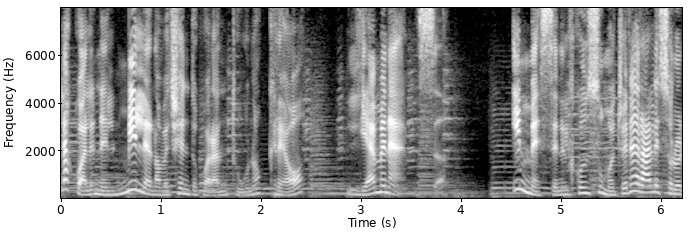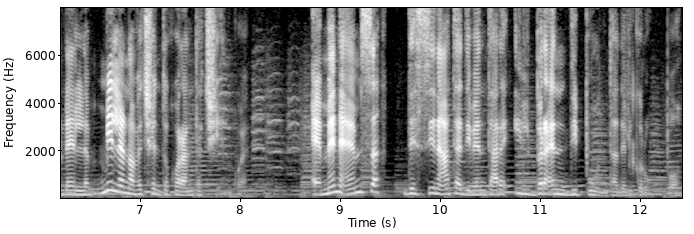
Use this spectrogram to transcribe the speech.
la quale nel 1941 creò gli M&M's, immesse nel consumo generale solo nel 1945. M&M's destinate a diventare il brand di punta del gruppo.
